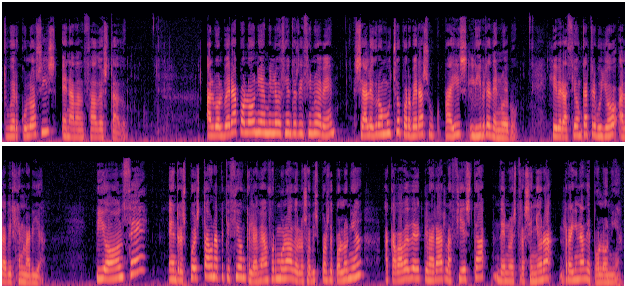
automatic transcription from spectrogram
tuberculosis en avanzado estado. Al volver a Polonia en 1919, se alegró mucho por ver a su país libre de nuevo, liberación que atribuyó a la Virgen María. Pío XI, en respuesta a una petición que le habían formulado los obispos de Polonia, acababa de declarar la fiesta de Nuestra Señora Reina de Polonia.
